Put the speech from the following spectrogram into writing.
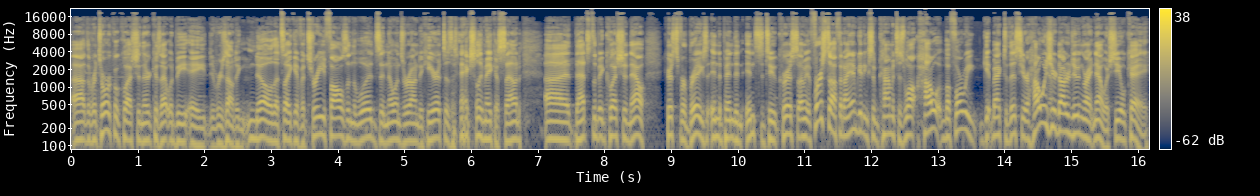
Uh, the rhetorical question there, because that would be a resounding no. That's like if a tree falls in the woods and no one's around to hear it, does it actually make a sound? Uh, that's the big question now. Christopher Briggs, Independent Institute. Chris, I mean, first off, and I am getting some comments as well. How before we get back to this here, how is your daughter doing right now? Is she okay?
